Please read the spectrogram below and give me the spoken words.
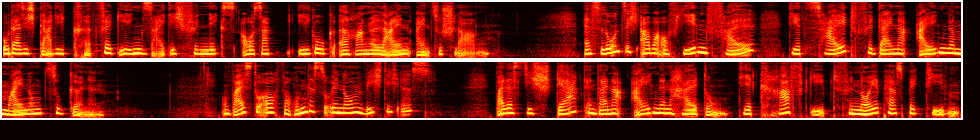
oder sich gar die Köpfe gegenseitig für nix außer Ego-Rangeleien einzuschlagen. Es lohnt sich aber auf jeden Fall, dir Zeit für deine eigene Meinung zu gönnen. Und weißt du auch, warum das so enorm wichtig ist? Weil es dich stärkt in deiner eigenen Haltung, dir Kraft gibt für neue Perspektiven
